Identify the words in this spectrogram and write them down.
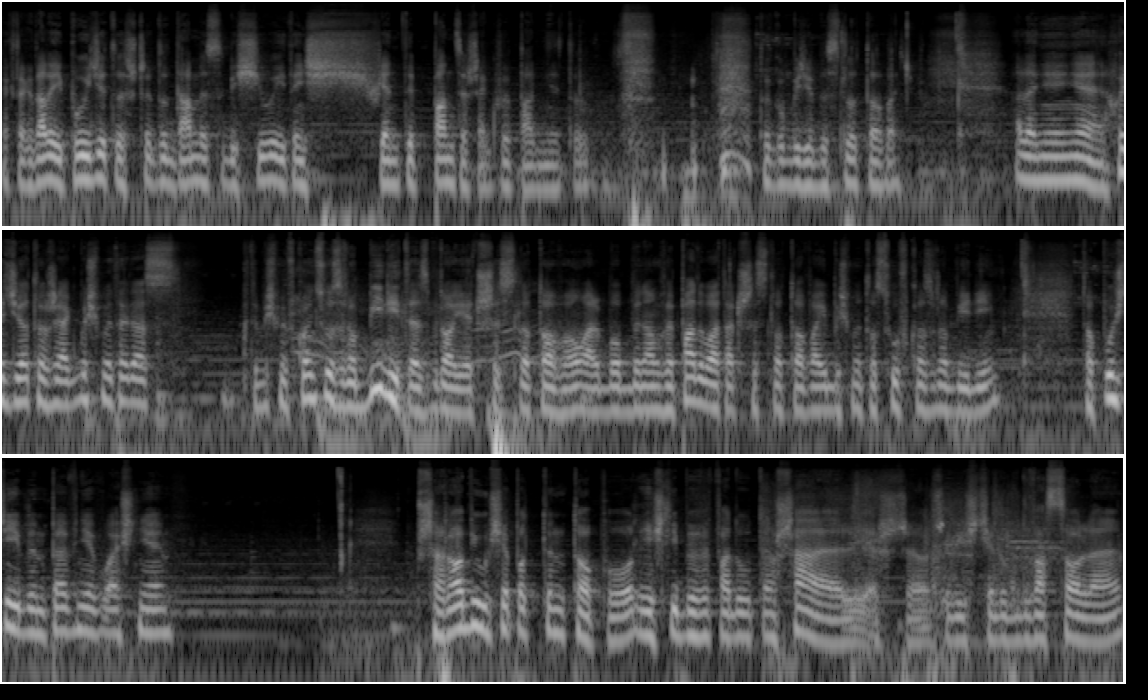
Jak tak dalej pójdzie, to jeszcze dodamy sobie siły i ten święty pancerz jak wypadnie, to, to go będziemy slotować. Ale nie, nie. Chodzi o to, że jakbyśmy teraz, gdybyśmy w końcu zrobili tę zbroję trzyslotową, albo by nam wypadła ta trzyslotowa i byśmy to słówko zrobili, to później bym pewnie właśnie przerobił się pod ten topór, jeśli by wypadł ten szael jeszcze oczywiście, lub dwa sole,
